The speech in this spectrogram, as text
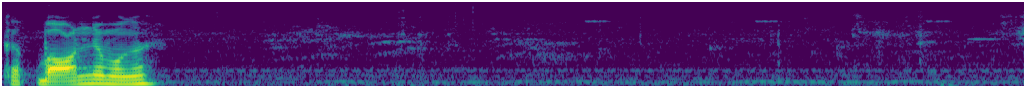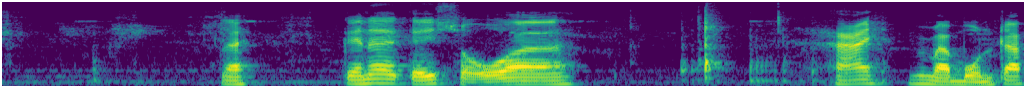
Carbon nha mọi người. Đây cái này cái số uh, 2 mà 400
